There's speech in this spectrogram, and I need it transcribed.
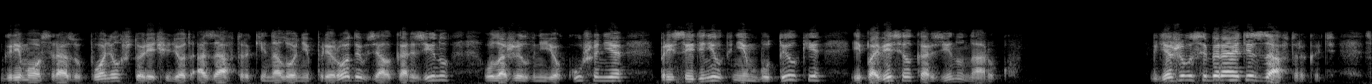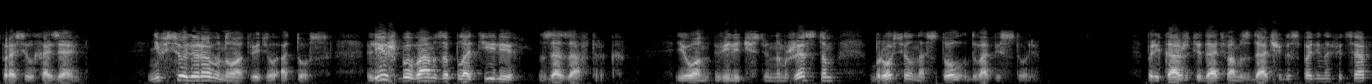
Гремо сразу понял, что речь идет о завтраке на лоне природы, взял корзину, уложил в нее кушанье, присоединил к ним бутылки и повесил корзину на руку. «Где же вы собираетесь завтракать?» — спросил хозяин. «Не все ли равно?» — ответил Атос. «Лишь бы вам заплатили за завтрак». И он величественным жестом бросил на стол два пистоля. «Прикажете дать вам сдачи, господин офицер?»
